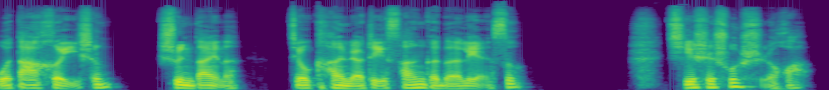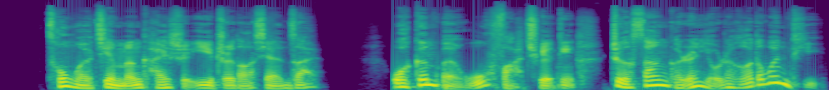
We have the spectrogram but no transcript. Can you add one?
我大喝一声，顺带呢就看着这三个的脸色。其实说实话。从我进门开始，一直到现在，我根本无法确定这三个人有任何的问题，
